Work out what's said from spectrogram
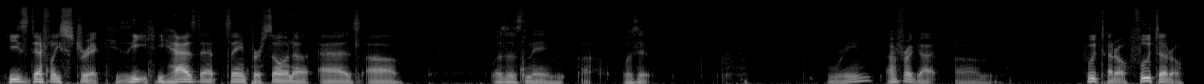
he's definitely strict. He's, he he has that same persona as uh, what's his name? Uh, was it Rin? I forgot. Um, Futaro. Futaro.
